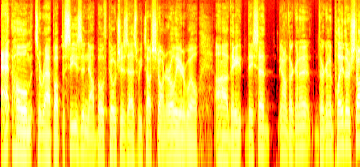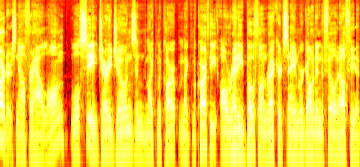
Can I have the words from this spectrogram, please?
at home to wrap up the season. Now, both coaches, as we touched on earlier, will uh, they they said you know they're gonna they're gonna play their starters. Now, for how long, we'll see. Jerry Jones and Mike, McCar- Mike McCarthy already both on record saying we're going into Philadelphia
